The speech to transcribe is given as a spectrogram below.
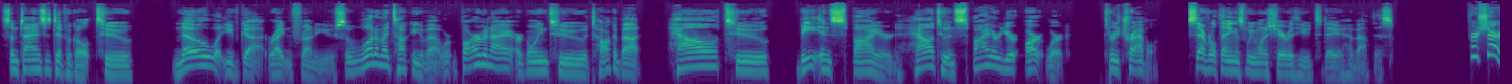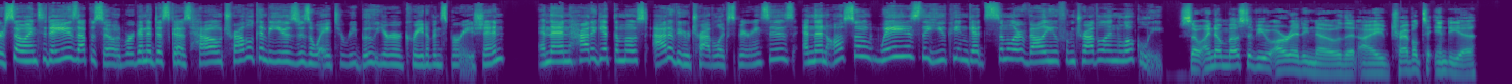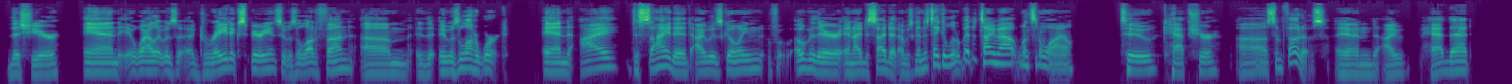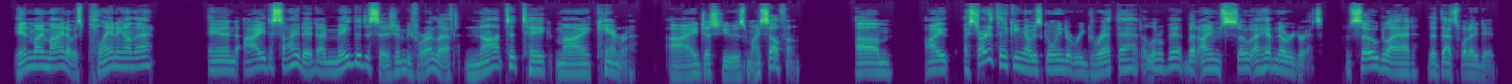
sometimes it's difficult to know what you've got right in front of you. So what am I talking about? We're, Barb and I are going to talk about how to be inspired, how to inspire your artwork through travel. Several things we want to share with you today about this. For sure. So, in today's episode, we're going to discuss how travel can be used as a way to reboot your creative inspiration, and then how to get the most out of your travel experiences, and then also ways that you can get similar value from traveling locally. So I know most of you already know that I traveled to India this year. And while it was a great experience, it was a lot of fun. Um, it, it was a lot of work. And I decided I was going over there and I decided I was going to take a little bit of time out once in a while to capture, uh, some photos. And I had that in my mind. I was planning on that. And I decided, I made the decision before I left not to take my camera. I just used my cell phone. Um, I, I started thinking I was going to regret that a little bit, but I'm so, I have no regrets. I'm so glad that that's what I did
